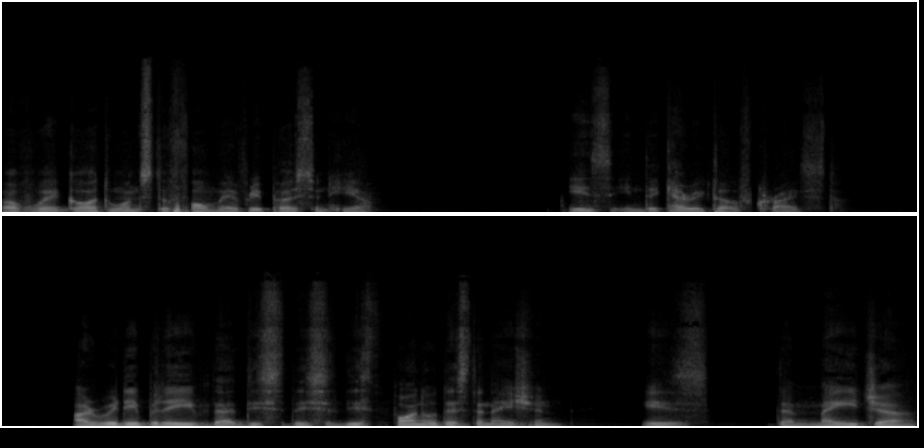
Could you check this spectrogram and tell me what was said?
of where God wants to form every person here is in the character of Christ. I really believe that this, this, this final destination is the major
